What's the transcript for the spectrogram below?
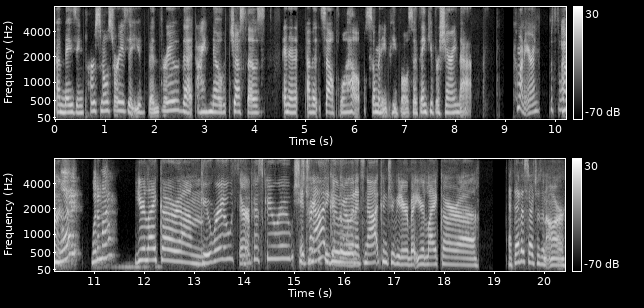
amazing personal stories that you've been through that I know just those in and of itself will help so many people. So thank you for sharing that. Come on, Erin. What's the I'm word? what? What am I? You're like our um Guru, therapist guru. She's it's trying to not think of the guru and it's not contributor, but you're like our uh I thought it starts with an R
